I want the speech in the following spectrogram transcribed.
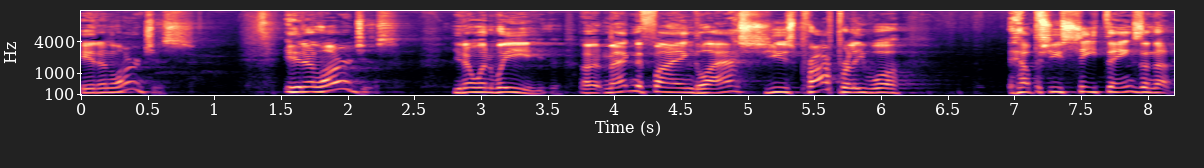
It enlarges. It enlarges. You know, when we, uh, magnifying glass used properly will helps you see things. And the,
